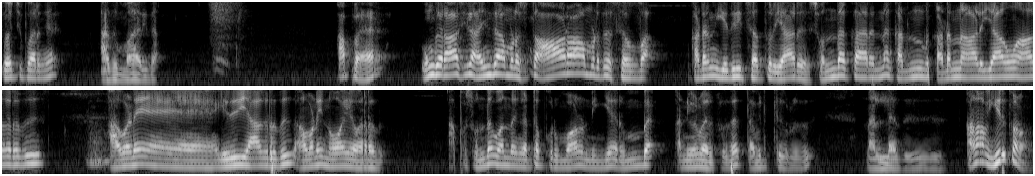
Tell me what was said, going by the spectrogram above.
யோசிச்சு பாருங்கள் அது மாதிரி தான் அப்போ உங்கள் ராசியில் ஐந்தாம் இடம் சுத்தம் ஆறாம் இடத்துல செவ்வாய் கடன் எதிரி சத்துரு யார்? சொந்தக்காரன் தான் கடன் கடனாளியாகவும் ஆகிறது அவனே எதிரி ஆகிறது அவனே நோயை வர்றது. அப்போ சொந்த பந்தங்கிட்ட பெரும்பாலும் நீங்கள் ரொம்ப அந்நியமாக இருக்கிறத தவிர்த்து விடுறது நல்லது. ஆனால் அவன் இருக்கணும்.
